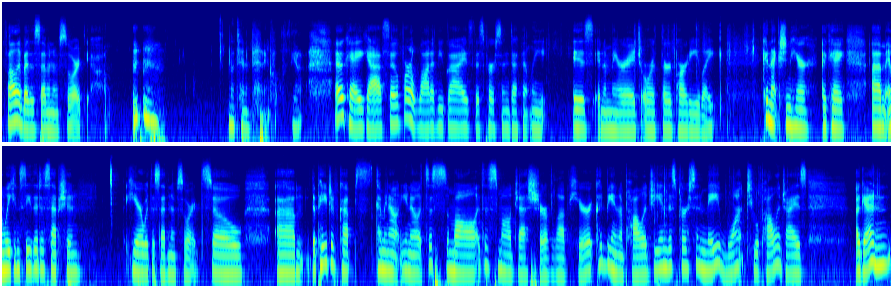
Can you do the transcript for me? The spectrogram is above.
followed by the Seven of Swords. Yeah. the Ten of Pentacles. Yeah. Okay. Yeah. So for a lot of you guys, this person definitely is in a marriage or a third party like connection here. Okay. Um, and we can see the deception here with the seven of swords so um, the page of cups coming out you know it's a small it's a small gesture of love here it could be an apology and this person may want to apologize again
